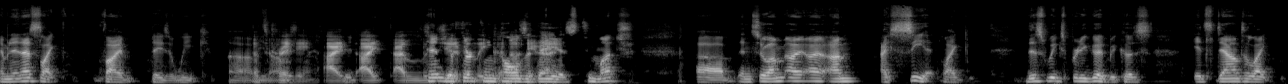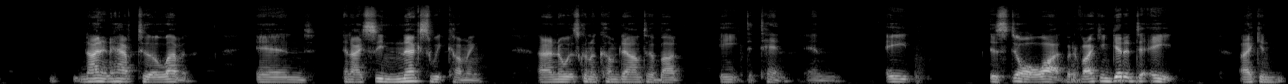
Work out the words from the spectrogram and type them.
I mean, that's like five days a week. Uh, that's you know, crazy. I I I ten to thirteen calls a day that. is too much. Um, and so I'm I, I I'm I see it like this week's pretty good because it's down to like nine and a half to eleven, and and I see next week coming, and I know it's going to come down to about eight to ten, and eight is still a lot. But if I can get it to eight, I can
